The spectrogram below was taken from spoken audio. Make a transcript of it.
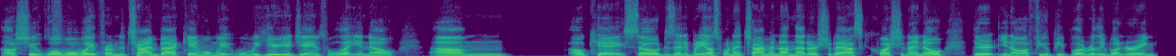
oh shoot! Well, we'll wait for him to chime back in when we when we hear you, James. We'll let you know. Um, Okay, so does anybody else want to chime in on that, or should I ask a question? I know there, you know, a few people are really wondering,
